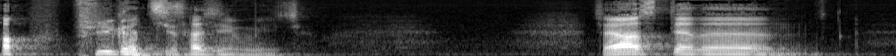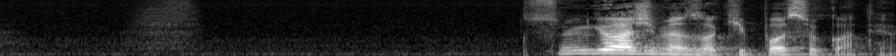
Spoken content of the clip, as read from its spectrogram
불같이 사시는 분이죠. 제가 봤을 때는 순교하시면서 기뻤을 것 같아요.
